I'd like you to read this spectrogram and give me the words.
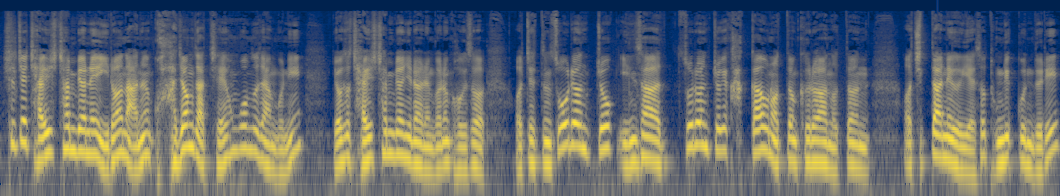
실제 자유시 참변에 일어나는 과정 자체에 홍범도 장군이 여기서 자유시 참변이라는 거는 거기서 어쨌든 소련 쪽 인사 소련 쪽에 가까운 어떤 그러한 어떤 어, 집단에 의해서 독립군들이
